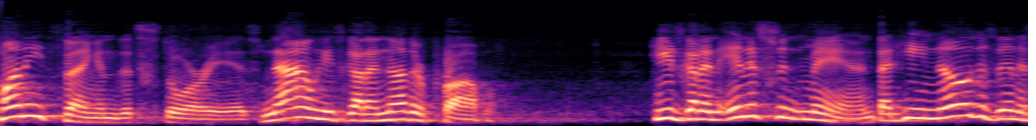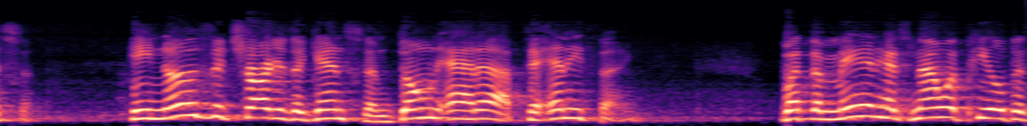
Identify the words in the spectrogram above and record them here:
funny thing in this story is now he's got another problem. He's got an innocent man that he knows is innocent. He knows the charges against him don't add up to anything. But the man has now appealed to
